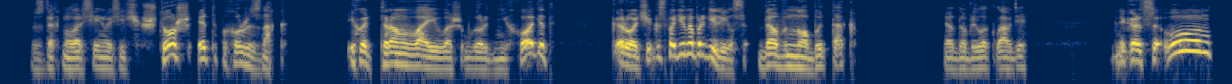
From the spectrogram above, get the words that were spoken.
— вздохнул Арсений Васильевич. — Что ж, это, похоже, знак. И хоть трамваи в вашем городе не ходят, короче, господин определился. Давно бы так, — одобрила Клавдия. — Мне кажется, вон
